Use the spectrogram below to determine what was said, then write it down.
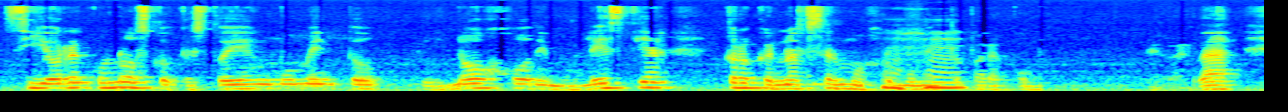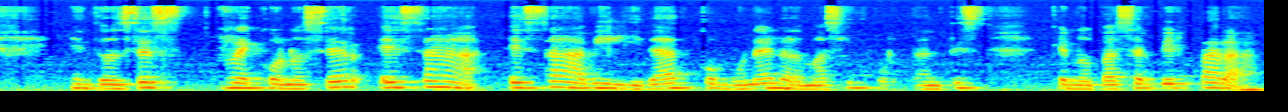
Si yo reconozco que estoy en un momento de enojo, de molestia, creo que no es el mejor momento para comer, ¿verdad? Entonces, reconocer esa, esa habilidad como una de las más importantes que nos va a servir para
